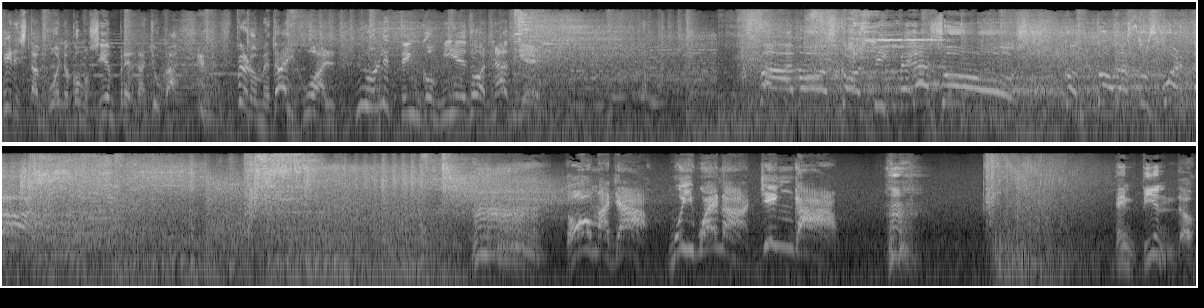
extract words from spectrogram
Eres tan bueno como siempre, Rayuga. Pero me da igual. No le tengo miedo a nadie. ¡Vamos, Cosmic Pegasus! ¡Con todas tus fuerzas! ¡Toma ya! ¡Muy buena! ¡Jinga! Entiendo.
